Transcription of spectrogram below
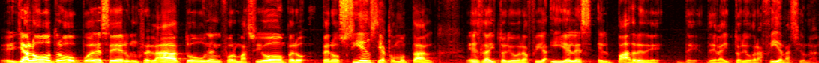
Eh, ya lo otro puede ser un relato, una información, pero, pero ciencia como tal es la historiografía y él es el padre de, la historiografía nacional.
